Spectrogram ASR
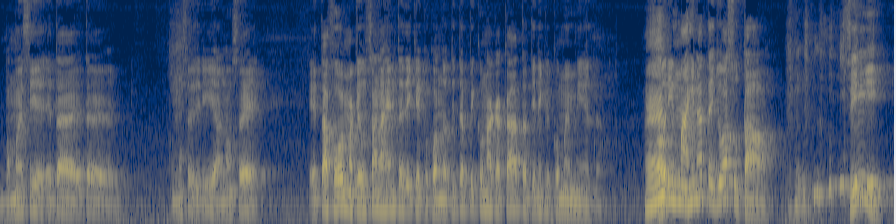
vamos a decir, esta, este, ¿cómo se diría? No sé. Esta forma que usan la gente de que, que cuando a ti te pica una cacata tienes que comer mierda. ¿Eh? Ahora imagínate yo asustado. Sí.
